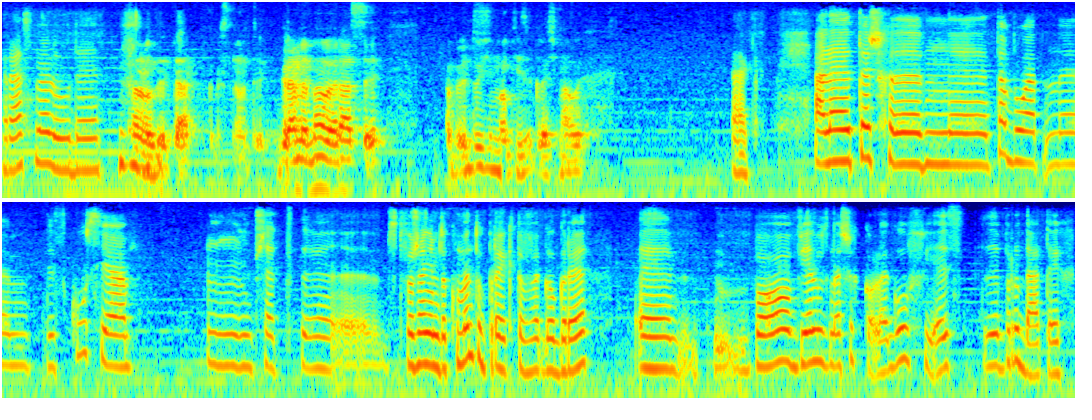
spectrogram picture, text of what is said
Krasnoludy. Krasnoludy, tak, krasnoludy. Gramy małe rasy, aby duzi mogli zagrać małych. Tak. Ale też to była dyskusja mm, przed stworzeniem dokumentu projektowego gry, bo wielu z naszych kolegów jest brodatych.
